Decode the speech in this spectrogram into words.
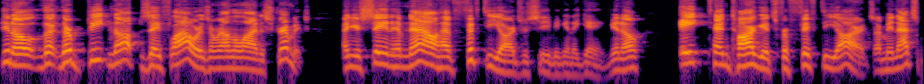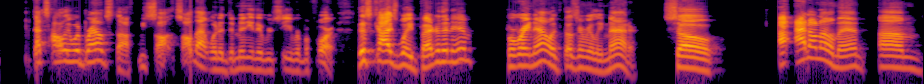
you know, they're, they're beating up Zay Flowers around the line of scrimmage. And you're seeing him now have 50 yards receiving in a game, you know, eight, 10 targets for 50 yards. I mean, that's that's Hollywood Brown stuff. We saw saw that with a diminutive receiver before. This guy's way better than him, but right now it doesn't really matter. So I, I don't know, man. Um,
